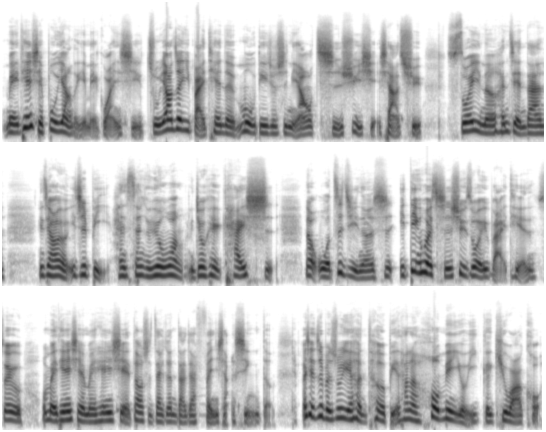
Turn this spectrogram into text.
每天写不一样的也没关系，主要这一百天的目的就是你要持续写下去。所以呢，很简单，你只要有一支笔和三个愿望，你就可以开始。那我自己呢，是一定会持续做一百天，所以我每天写，每天写，到时再跟大家分享心得。而且这本书也很特别，它的后面有一个 QR code，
